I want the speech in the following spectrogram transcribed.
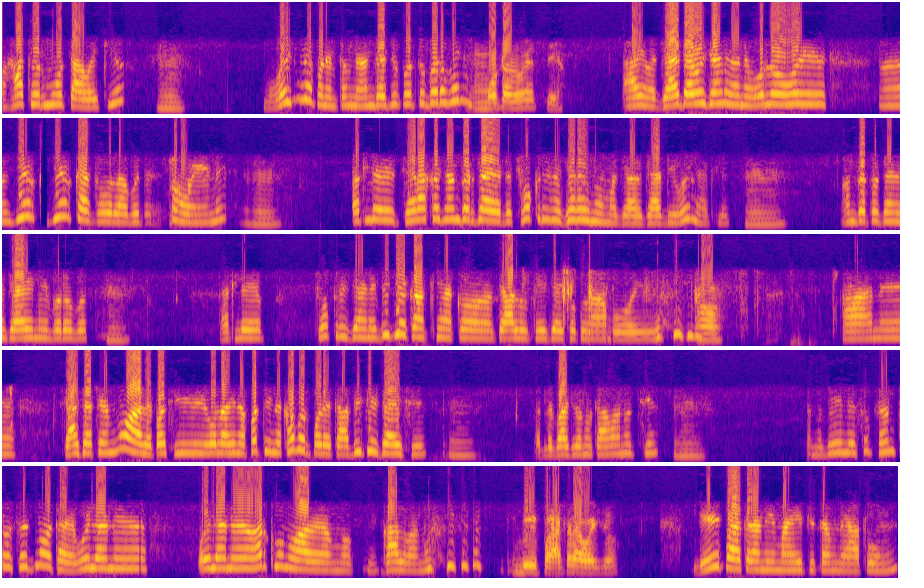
હાથોર મોટા હોય કયો? હોય જ ને પણ એમ તમને અંદાજ ઉપર તો બરોબર ને. મોટા હોય જ હા જાડા હોય જાણે અને ઓલો હોય અ, ઝેર ઝેર કાંક ઓલા બધા હોય એને. એટલે જરાક જ અંદર જાય એટલે છોકરીને જરાય નો મજા આવે જાડી હોય ને એટલે. અંદર તો જાણે જાય નહીં બરોબર. એટલે છોકરી જાણે બીજે કાંક ક્યાંક ચાલુ થઈ જાય છોકરો લાંબો હોય. હા. અને જ્યાં જ્યાં તેમ ન હાલે. પછી ઓલા એના પતિને ખબર પડે કે આ બીજે જાય છે. એટલે એટલે બાજવાનું થવાનું જ છે. અને બેને સુખ સંતોષ જ ન થાય. ઓલાને ઓલાને હરખું નું આવે આમ ગાલવાનું. બે પાત્રા હોય છો બે પાત્રાની માહિતી તમને આપું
